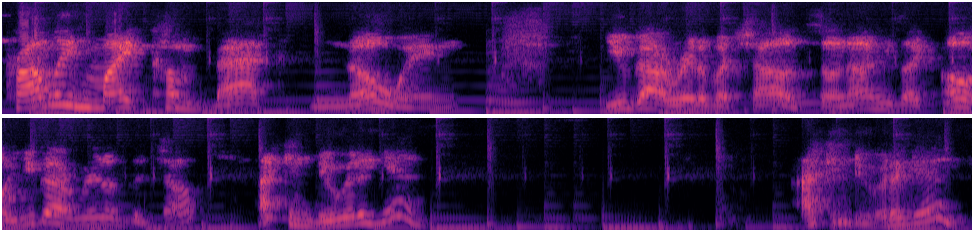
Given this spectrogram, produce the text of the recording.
probably might come back knowing you got rid of a child. So now he's like, oh, you got rid of the child. I can do it again. I can do it again.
